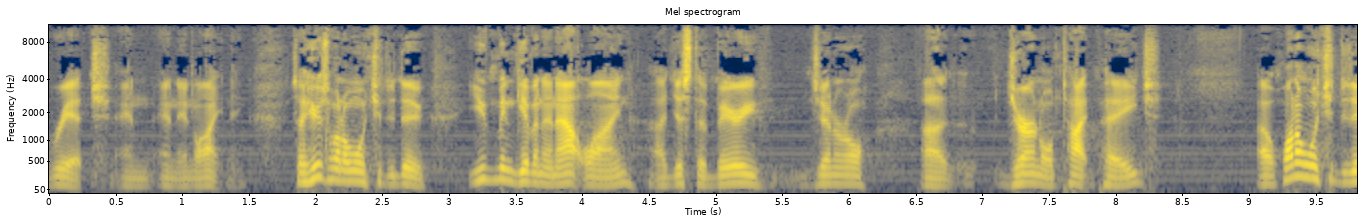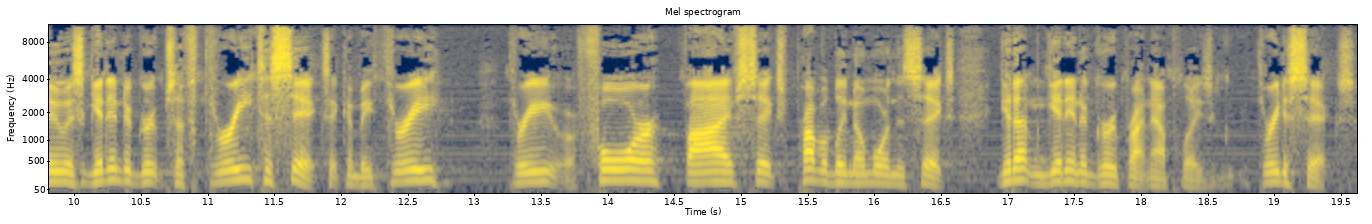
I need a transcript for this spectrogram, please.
rich and, and enlightening. So here's what I want you to do. You've been given an outline, uh, just a very general uh, journal type page. Uh, what I want you to do is get into groups of three to six. It can be three, three or four, five, six, probably no more than six. Get up and get in a group right now, please. Three to six.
